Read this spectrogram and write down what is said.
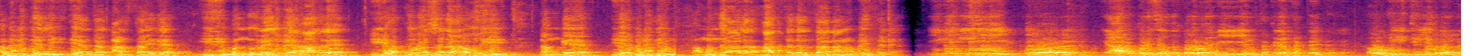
ಅಭಿವೃದ್ಧಿಯಲ್ಲಿ ಇದೆ ಅಂತ ಕಾಣಿಸ್ತಾ ಇದೆ ಈ ಒಂದು ರೈಲ್ವೆ ಆದ್ರೆ ಈ ಹತ್ತು ವರ್ಷದ ಅವಧಿ ನಮ್ಗೆ ಈ ಅಭಿವೃದ್ಧಿ ಮುಂದಾಳ ಆಗ್ತದೆ ಅಂತ ನಾನು ಬಯಸ್ತೇನೆ ಈಗ ಇಲ್ಲಿ ಆ, ಯಾರು ಪರಿಸರದ ಪರವಾಗಿ ಏನು ತಕರಾರು ಹಾಕ್ತಾ ಇದ್ದಾರೆ ಅವರು ಈ ಜಿಲ್ಲೆಯವರಲ್ಲ,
